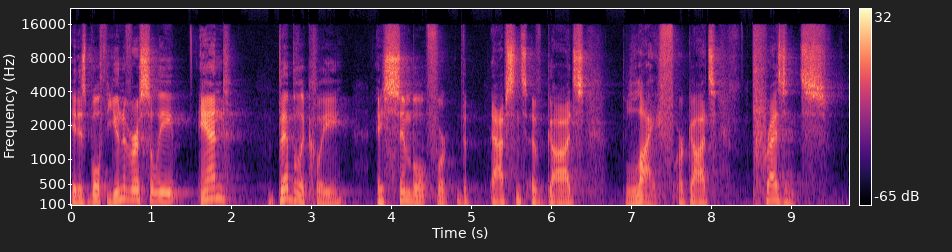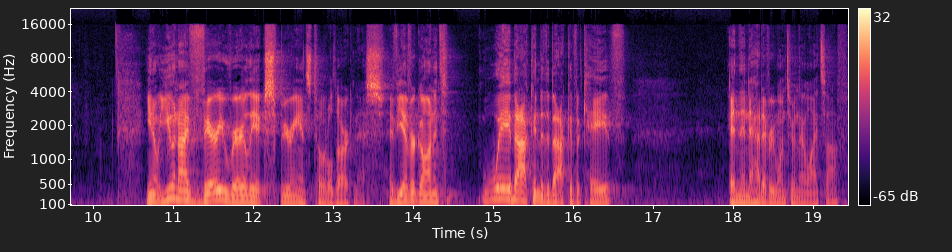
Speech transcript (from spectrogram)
It is both universally and biblically a symbol for the absence of God's life or God's presence. You know, you and I very rarely experience total darkness. Have you ever gone into way back into the back of a cave and then had everyone turn their lights off?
